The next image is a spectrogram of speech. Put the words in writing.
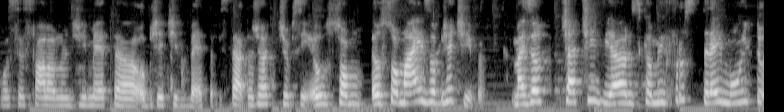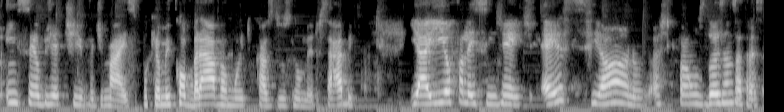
vocês falando de meta objetivo, meta abstrata, eu já tipo assim, eu sou eu sou mais objetiva, mas eu já tive anos que eu me frustrei muito em ser objetiva demais, porque eu me cobrava muito por causa dos números, sabe? E aí eu falei assim, gente, esse ano, acho que foi uns dois anos atrás,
